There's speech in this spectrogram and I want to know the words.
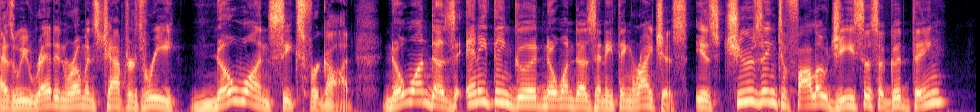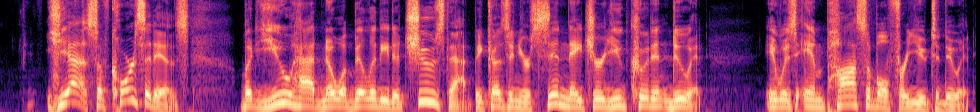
As we read in Romans chapter 3, no one seeks for God. No one does anything good. No one does anything righteous. Is choosing to follow Jesus a good thing? Yes, of course it is. But you had no ability to choose that because in your sin nature, you couldn't do it. It was impossible for you to do it.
